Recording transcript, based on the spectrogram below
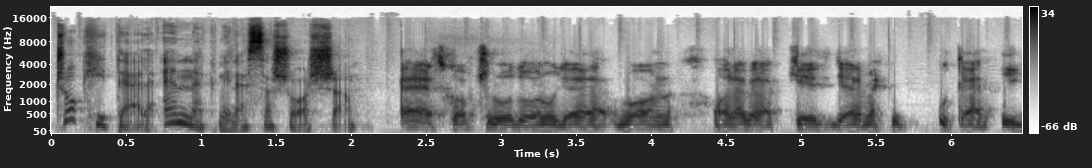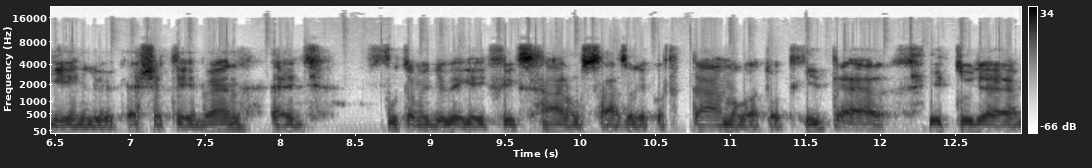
Csok hitel, ennek mi lesz a sorsa? Ehhez kapcsolódóan ugye van a legalább két gyermek után igénylők esetében egy futamidő végéig fix 3%-os támogatott hitel. Itt ugye,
